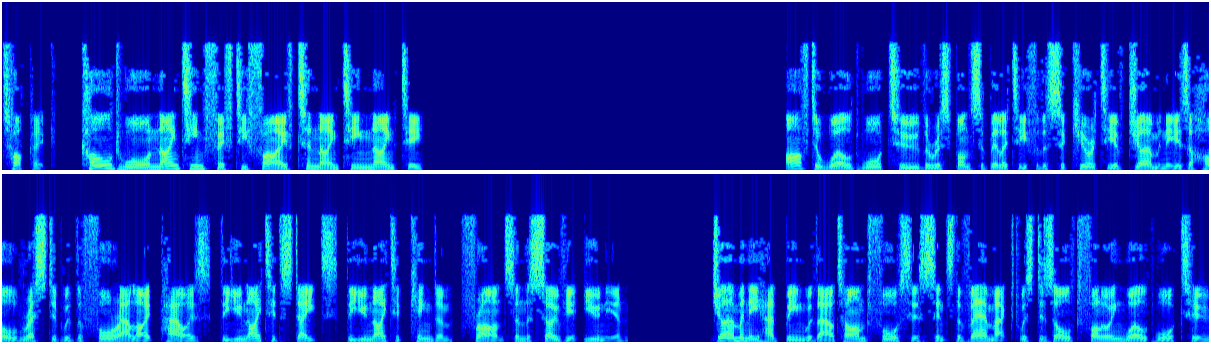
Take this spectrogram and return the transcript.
Topic: Cold War 1955 to 1990. After World War II the responsibility for the security of Germany as a whole rested with the four Allied powers, the United States, the United Kingdom, France and the Soviet Union. Germany had been without armed forces since the Wehrmacht was dissolved following World War II.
